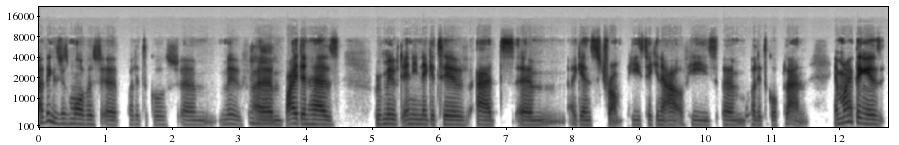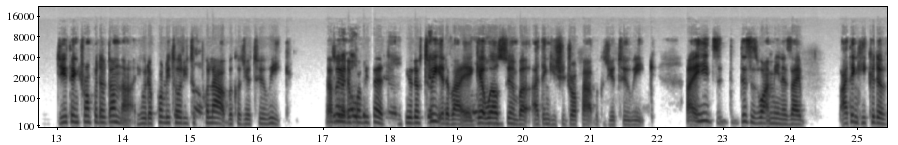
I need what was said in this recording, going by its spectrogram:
I think it's just more of a uh, political um, move. Mm-hmm. Um, Biden has removed any negative ads um, against Trump. He's taken it out of his um, political plan. And my thing is, do you think Trump would have done that? He would have probably told you to pull out because you're too weak. That's what he would have probably said. He would have tweeted about it. Get well soon, but I think you should drop out because you're too weak. Like he's. This is what I mean. Is I, I think he could have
